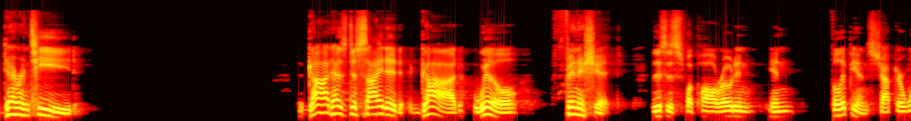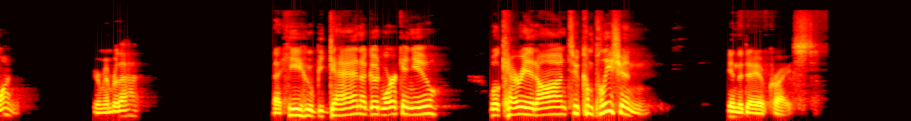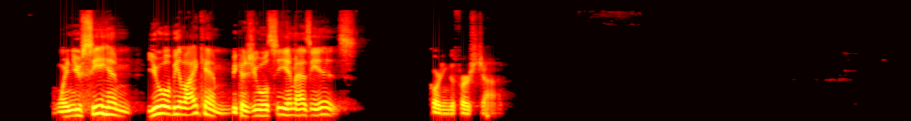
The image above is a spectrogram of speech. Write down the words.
Guaranteed. God has decided God will finish it. This is what Paul wrote in, in Philippians chapter 1. You remember that? That he who began a good work in you will carry it on to completion in the day of Christ. When you see him, you will be like him because you will see him as he is, according to 1 John.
